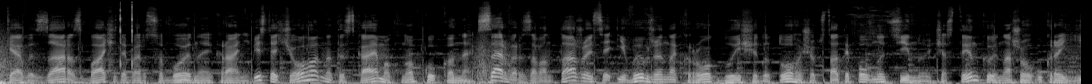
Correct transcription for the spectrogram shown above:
яке ви зараз бачите перед собою на екрані. Після чого натискаємо кнопку Connect. Сервер завантажується, і ви вже на крок ближче до того, щоб стати повноцінною частинкою нашого українського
